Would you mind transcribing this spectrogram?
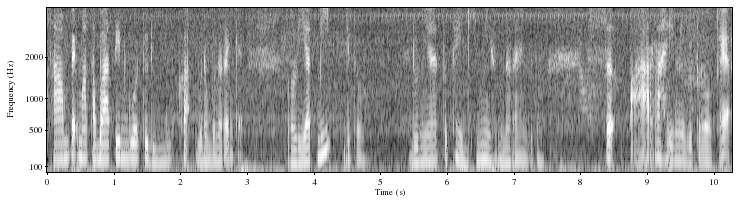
sampai mata batin gue tuh dibuka bener-bener yang kayak lo lihat bi gitu. Dunia tuh kayak gini sebenarnya gitu. Separah ini gitu loh kayak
